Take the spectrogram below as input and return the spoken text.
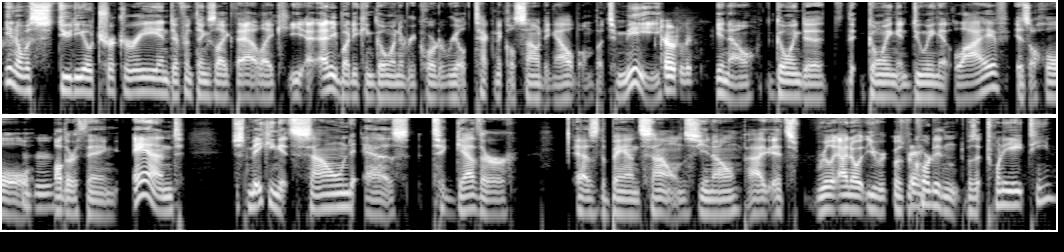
you know, with studio trickery and different things like that. Like anybody can go in and record a real technical sounding album, but to me, Totally. you know, going to going and doing it live is a whole Mhm. other thing, and just making it sound as together as the band sounds. You know, I, it's really. I know it was recorded in was it 2018?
